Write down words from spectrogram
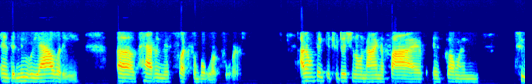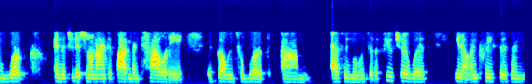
and the new reality of having this flexible workforce. I don't think the traditional nine to five is going to work, and the traditional nine to five mentality is going to work um, as we move into the future with, you know, increases in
